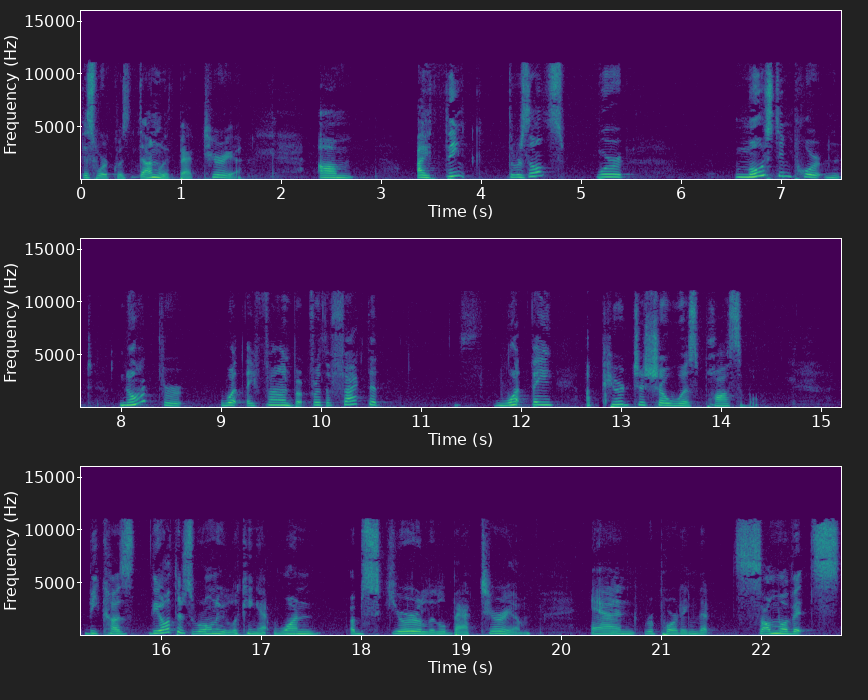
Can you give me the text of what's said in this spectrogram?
This work was done with bacteria. Um, I think the results were most important not for what they found, but for the fact that what they appeared to show was possible. Because the authors were only looking at one obscure little bacterium and reporting that some of its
